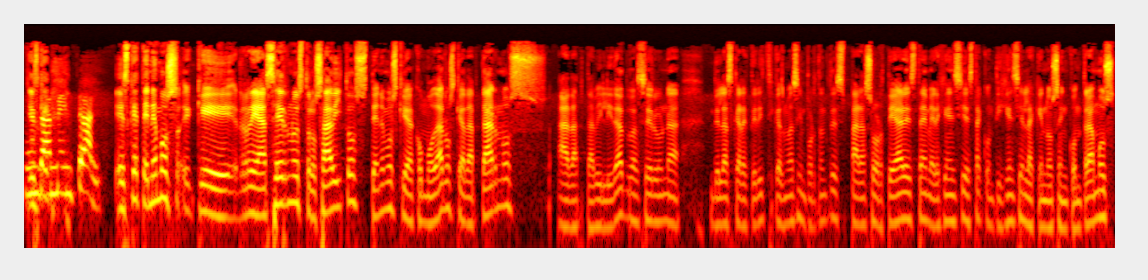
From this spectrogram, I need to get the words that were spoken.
Fundamental. Es que, tenemos eh, que rehacer nuestros hábitos, tenemos que acomodarnos, que adaptarnos. Adaptabilidad va a ser una de las características más importantes para sortear esta emergencia, esta contingencia en la que nos encontramos,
